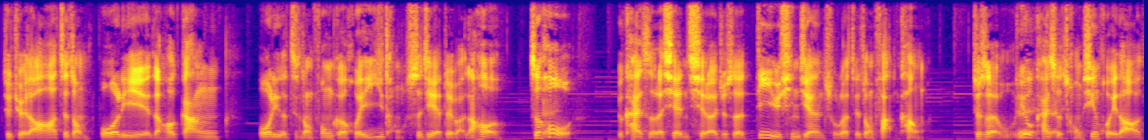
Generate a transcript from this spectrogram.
就觉得哦，这种玻璃，然后钢玻璃的这种风格会一统世界，对吧？然后之后就开始了掀起了就是地域性建筑的这种反抗，就是对又开始重新回到。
